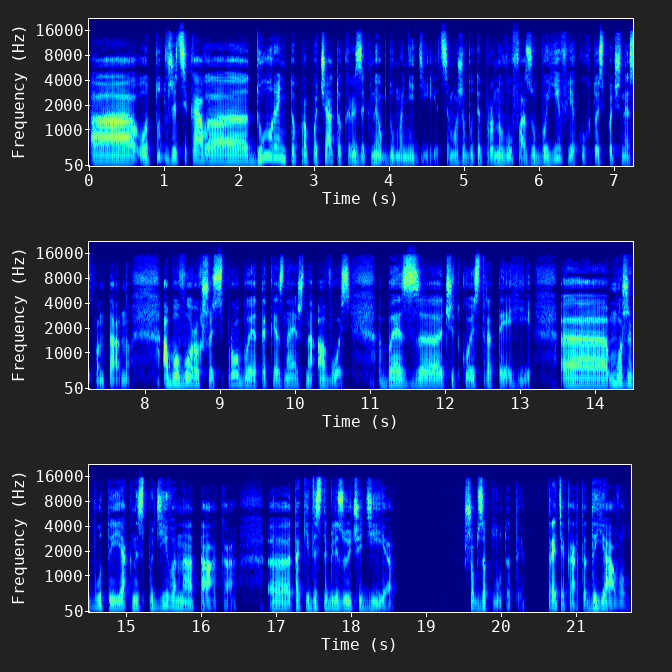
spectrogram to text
А, от тут вже цікаво, дурень то про початок ризик необдумані дії. Це може бути про нову фазу боїв, яку хтось почне спонтанно. Або ворог щось спробує, таке, знаєш, на авось, без е, чіткої стратегії. Е, може бути як несподівана атака, е, так і дестабілізуюча дія, щоб заплутати. Третя карта диявол.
